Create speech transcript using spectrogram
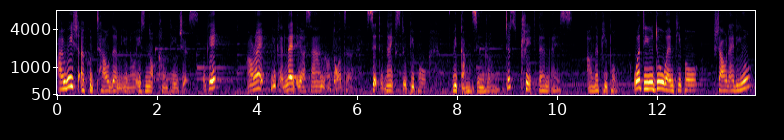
I wish I could tell them, you know, it's not contagious, okay? All right, you can let your son or daughter sit next to people with Down syndrome. Just treat them as other people. What do you do when people shout at you?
